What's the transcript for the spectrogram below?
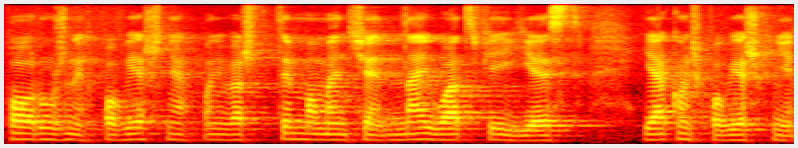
po różnych powierzchniach, ponieważ w tym momencie najłatwiej jest jakąś powierzchnię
